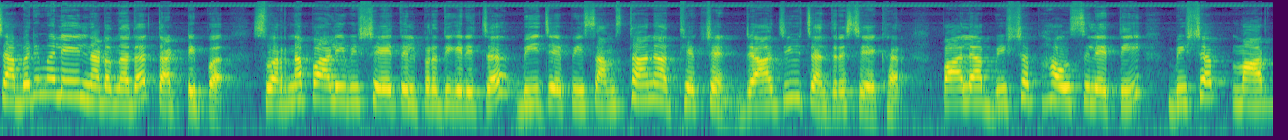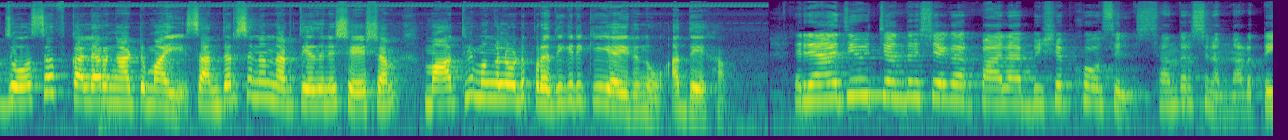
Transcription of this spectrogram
ശബരിമലയിൽ നടന്നത് തട്ടിപ്പ്. സ്വർണപ്പാളി വിഷയത്തിൽ പ്രതികരിച്ച് ബി ജെ പി സംസ്ഥാന അധ്യക്ഷൻ രാജീവ് ചന്ദ്രശേഖർ. പാല ബിഷപ്പ് ഹൌസിലെത്തി ബിഷപ്പ് മാർ ജോസഫ് കല്ലറങ്ങാട്ടുമായി സന്ദർശനം നടത്തിയതിനു ശേഷം മാധ്യമങ്ങളോട് പ്രതികരിക്കുകയായിരുന്നു അദ്ദേഹം. രാജീവ് ചന്ദ്രശേഖർ പാല ബിഷപ്പ് ഹൗസിൽ സന്ദർശനം നടത്തി.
